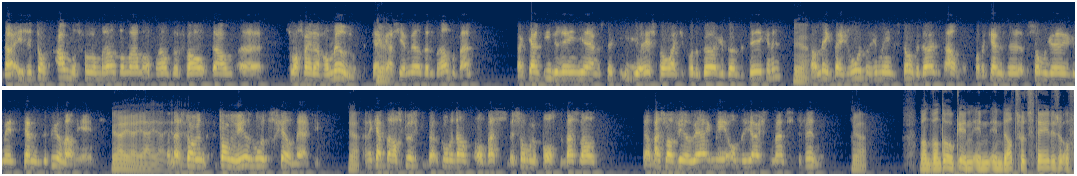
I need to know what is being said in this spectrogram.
daar is het toch anders voor een brandweerman of brandweervrouw dan uh, zoals wij dat van Mil doen. Kijk, ja. als je in Mil bij de brandweer bent, dan kent iedereen je en een stukje idealisme wat je voor de burger wilt betekenen. Ja. Dan ligt bij grotere gemeentes toch duidelijk anders. Want dan kennen ze, sommige gemeentes kennen ze de buurman niet eens. Ja, ja, ja. ja. En dat is toch een, toch een heel groot verschil, merk ik. Ja. En ik heb daar als kluscommandant al best bij sommige posten best wel, ja, best wel veel werk mee om de juiste mensen te vinden. Ja. Want, want ook in, in, in dat soort steden, of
